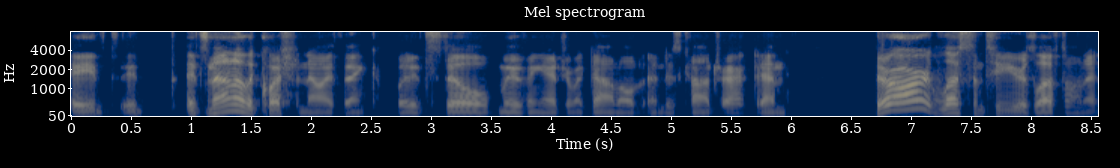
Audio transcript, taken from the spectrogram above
it, it it's not another question now. I think, but it's still moving Andrew MacDonald and his contract, and there are less than two years left on it,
